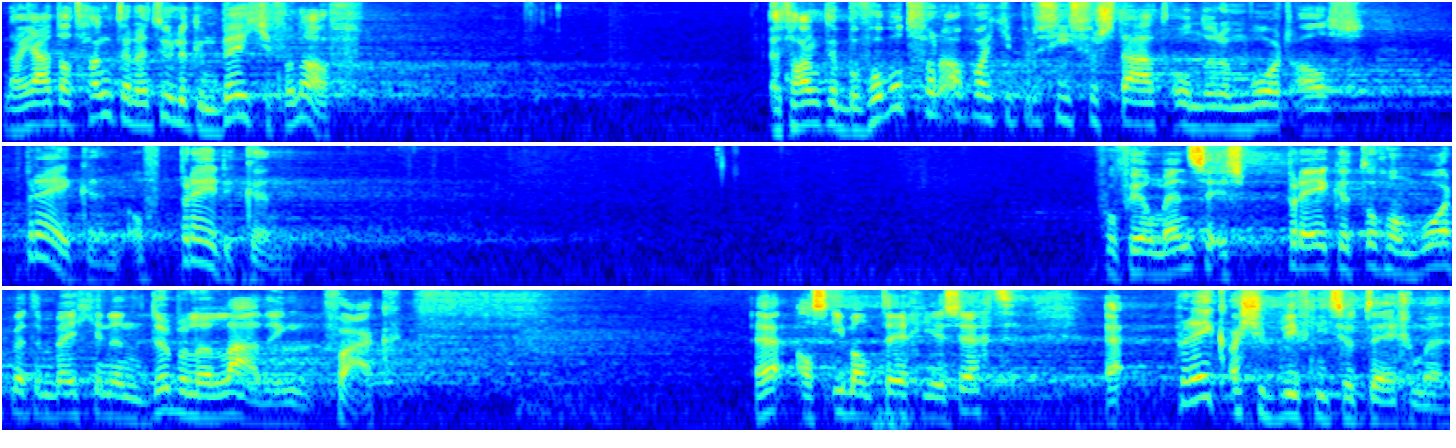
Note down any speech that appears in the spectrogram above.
Nou ja, dat hangt er natuurlijk een beetje vanaf. Het hangt er bijvoorbeeld vanaf wat je precies verstaat onder een woord als preken of prediken. Voor veel mensen is preken toch een woord met een beetje een dubbele lading vaak. Als iemand tegen je zegt, preek alsjeblieft niet zo tegen me,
